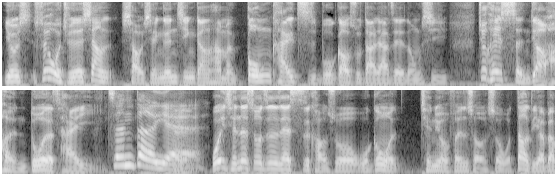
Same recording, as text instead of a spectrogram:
有，所以我觉得像小贤跟金刚他们公开直播告诉大家这些东西，就可以省掉很多的猜疑。真的耶！我以前那时候真的在思考，说我跟我前女友分手的时候，我到底要不要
